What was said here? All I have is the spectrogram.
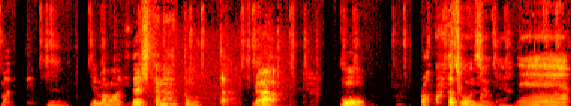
待って。うん。で、回り出したなと思ったら、もう楽になってくそるんですよ。うなんだよね。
